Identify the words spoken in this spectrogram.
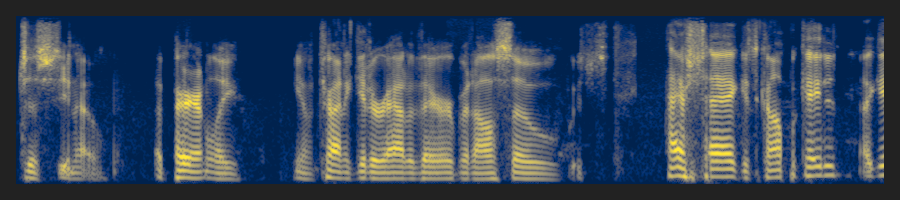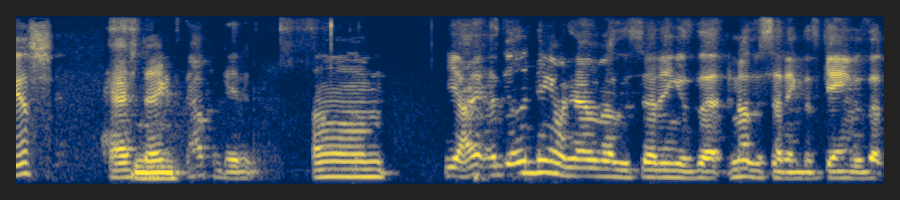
Just, you know, apparently, you know, trying to get her out of there, but also it's hashtag it's complicated, I guess. Hashtag it's complicated. Um, yeah, I, the only thing I would have about the setting is that not the setting, this game is that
